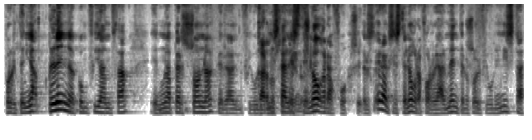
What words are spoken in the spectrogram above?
porque tenía plena confianza en una persona que era el figurinista, el escenógrafo, era el escenógrafo realmente, no solo el figurinista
